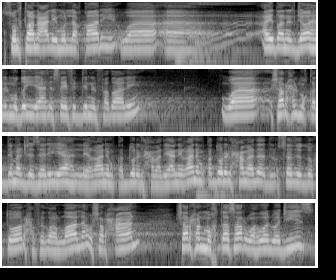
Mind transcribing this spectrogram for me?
سلطان علي ملا قاري وأيضا الجواهر المضية لسيف الدين الفضالي وشرح المقدمة الجزرية لغانم قدور الحمد. يعني غانم قدور الحمد الأستاذ الدكتور حفظه الله له شرحان شرح مختصر وهو الوجيز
